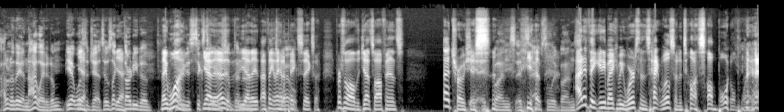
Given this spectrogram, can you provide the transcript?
I don't know. They annihilated them. Yeah, it was Yeah. the Jets. It was like Yeah. thirty to. They won. 30 to 16 yeah, or they, something, Yeah, or they, I think they had a pick 12. six. First of all, the Jets' offense Yeah, atrocious. it's buns. It's Yes. absolute buns. I didn't think anybody could be worse than Zach Wilson until I saw Boyle play,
